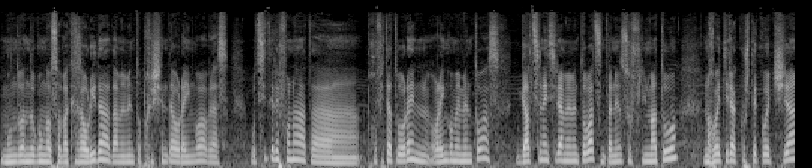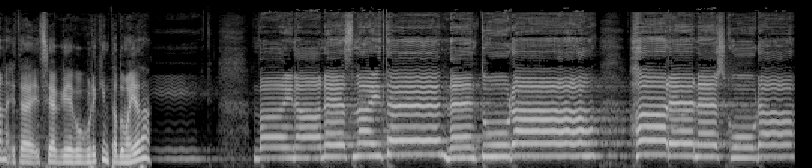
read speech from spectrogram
munduan dugun gauza bakarra hori da, da memento presentea oraingoa, beraz, utzi telefona eta profitatu orain, oraingo mementoaz, galtzen nahi zira memento bat, zentan eduzu filmatu, norbait irakusteko etxean, eta etzeak gehiago gurekin, eta domaia da. Baina ez naite mentura, haren eskura,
